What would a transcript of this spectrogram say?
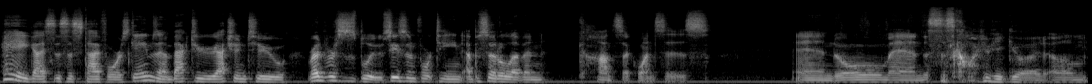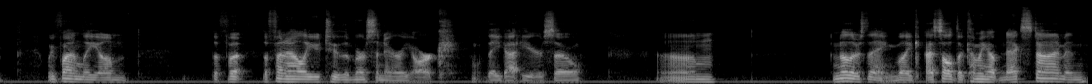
Hey guys, this is Ty Forest Games, and I'm back to your reaction to Red vs. Blue, Season 14, Episode 11, Consequences. And oh man, this is going to be good. Um, we finally, um, the, fi- the finale to the Mercenary arc they got here, so, um, another thing, like, I saw the coming up next time, and,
